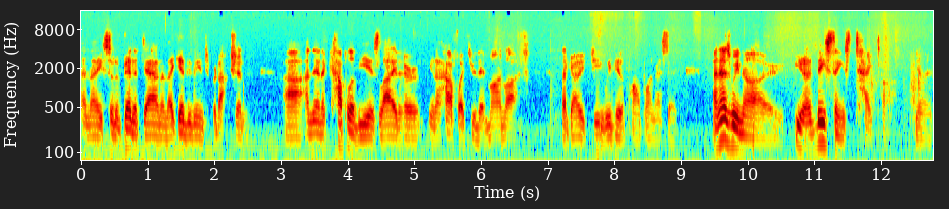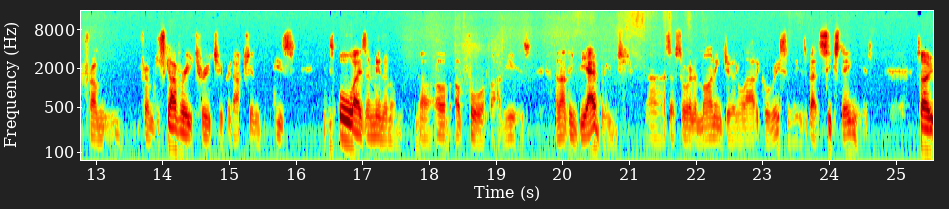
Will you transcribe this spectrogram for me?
and they sort of bed it down and they get it into production. Uh, and then a couple of years later, you know, halfway through their mine life, they go, gee, we need a pipeline asset. And as we know, you know, these things take time, you know, from from discovery through to production is is always a minimum of, of four or five years. And I think the average, uh, as I saw in a mining journal article recently, is about 16 years. So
